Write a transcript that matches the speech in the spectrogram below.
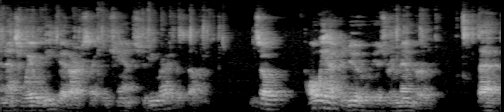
And that's where we get our second chance to be right with God. And so all we have to do is remember that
